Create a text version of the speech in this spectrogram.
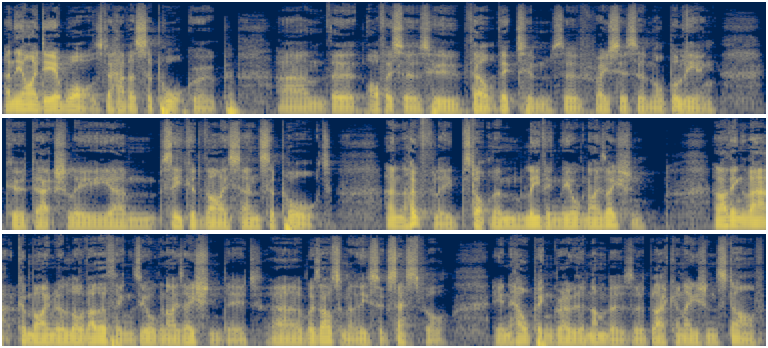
And the idea was to have a support group um, the officers who felt victims of racism or bullying could actually um, seek advice and support and hopefully stop them leaving the organisation. And I think that, combined with a lot of other things the organisation did, uh, was ultimately successful in helping grow the numbers of black and Asian staff.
